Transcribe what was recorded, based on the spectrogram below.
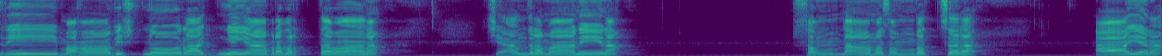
శ్రీమహావిష్ణోరాజ్ఞయా ప్రవర్తమాన చాంద్రమానేన సం నామ సంవత్సర ఆయన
